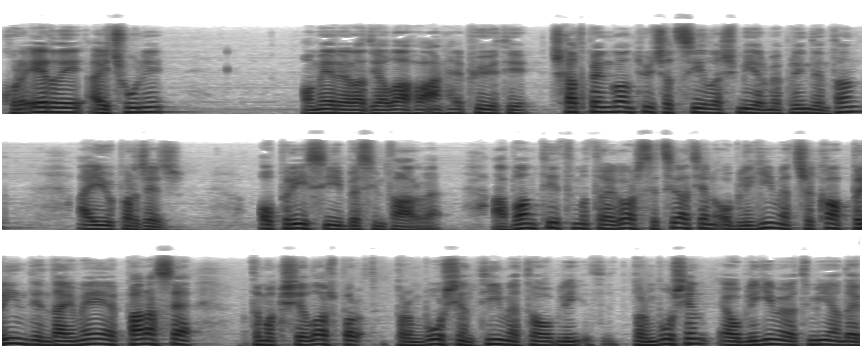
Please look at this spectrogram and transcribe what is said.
Kur erdhi ai çuni Omeri radiallahu anhu e pyeti, çka të pengon ty që të sillesh mirë me prindin tënd? Ai u përgjigj, o prisi i besimtarve, a bën ti të më tregosh se cilat janë obligimet që ka prindi ndaj meje para se të më këshillosh për përmbushjen time të obli, përmbushjen e obligimeve të mia ndaj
